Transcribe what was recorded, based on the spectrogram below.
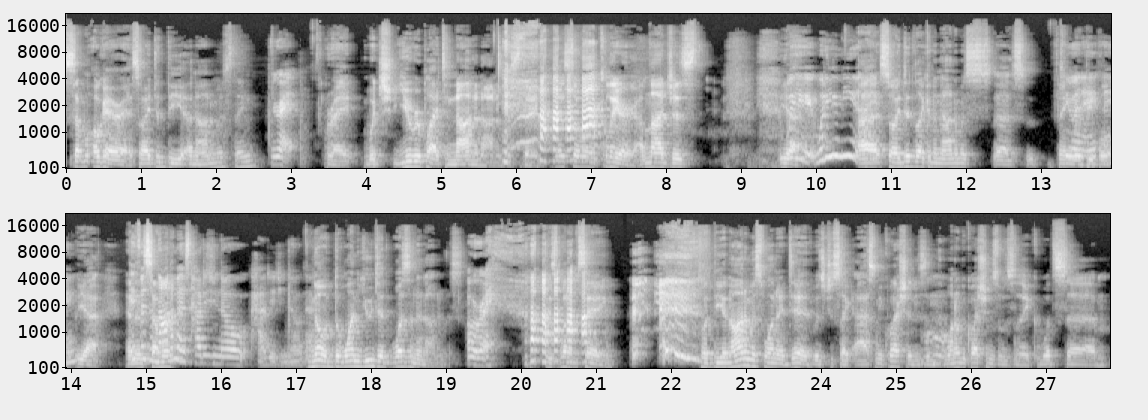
some okay, all right. So I did the anonymous thing, right. right? Which you replied to non-anonymous thing. just so we're clear, I'm not just yeah. Wait, what do you mean? Uh, so I did like an anonymous uh, thing where Q&A people, thing? yeah. And if then it's someone, anonymous, how did you know? How did you know that? No, the one you did wasn't anonymous. Oh right. Is what I'm saying. But the anonymous one I did was just like ask me questions, and Oh. one of the questions was like, "What's um,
